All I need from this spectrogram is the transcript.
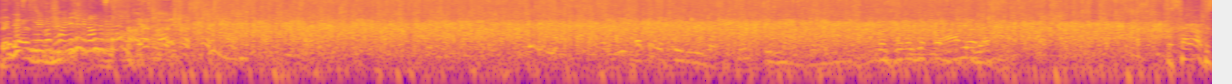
Du wirst mir wahrscheinlich genau dasselbe erzählen. Das, hat, das,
